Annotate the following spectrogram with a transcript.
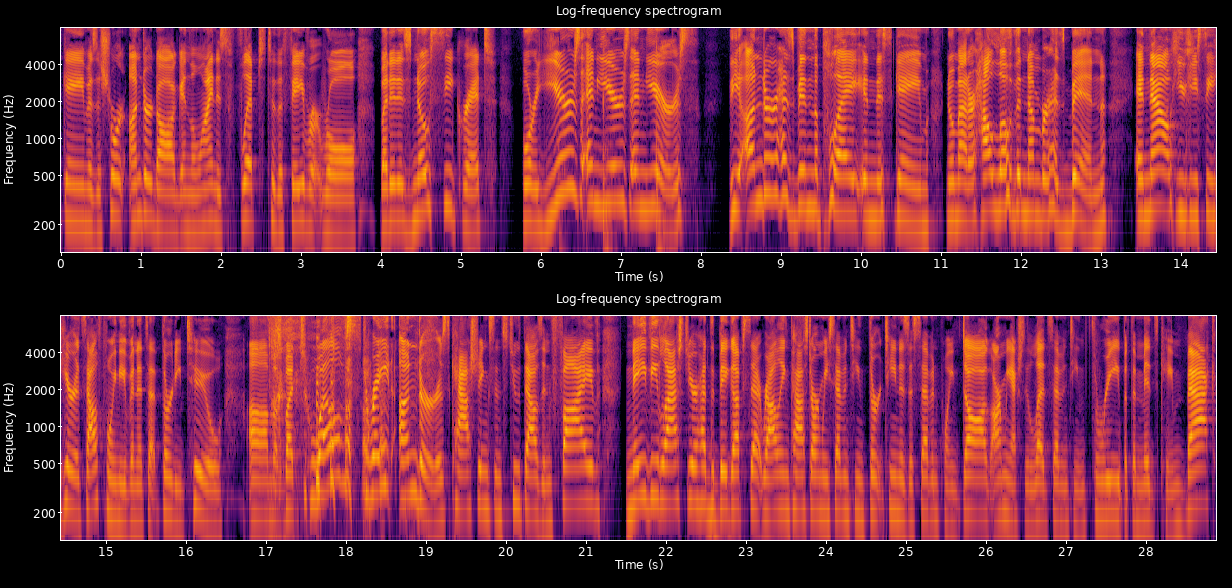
game as a short underdog, and the line is flipped to the favorite role. But it is no secret for years and years and years. The under has been the play in this game, no matter how low the number has been. And now you, you see here at South Point, even it's at 32. Um, but 12 straight unders cashing since 2005. Navy last year had the big upset, rallying past Army 17 13 as a seven point dog. Army actually led 17 3, but the mids came back.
